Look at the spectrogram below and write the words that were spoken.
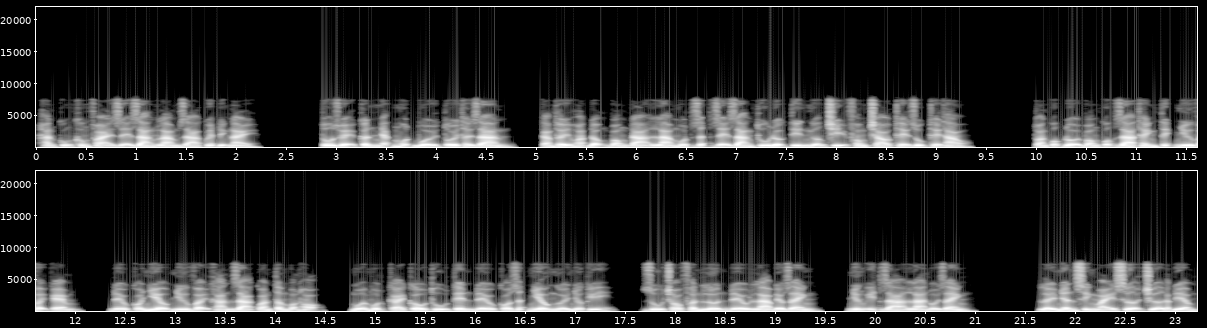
hắn cũng không phải dễ dàng làm ra quyết định này. Tô Duệ cân nhắc một buổi tối thời gian, cảm thấy hoạt động bóng đá là một rất dễ dàng thu được tín ngưỡng trị phong trào thể dục thể thao. Toàn quốc đội bóng quốc gia thành tích như vậy kém, đều có nhiều như vậy khán giả quan tâm bọn họ, mỗi một cái cầu thủ tên đều có rất nhiều người nhớ kỹ, dù cho phần lớn đều là bêu danh, nhưng ít ra là nổi danh. Lấy nhân sinh máy sửa chữa đặc điểm,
